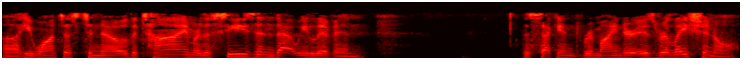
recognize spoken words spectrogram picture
Uh, he wants us to know the time or the season that we live in. The second reminder is relational.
